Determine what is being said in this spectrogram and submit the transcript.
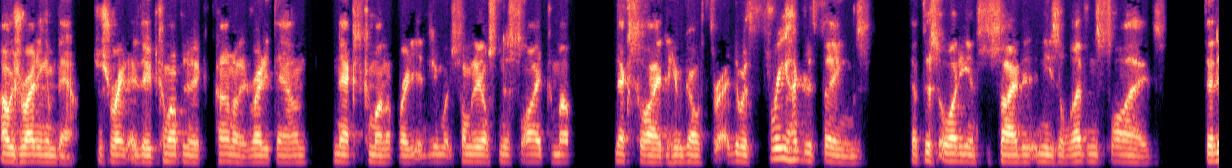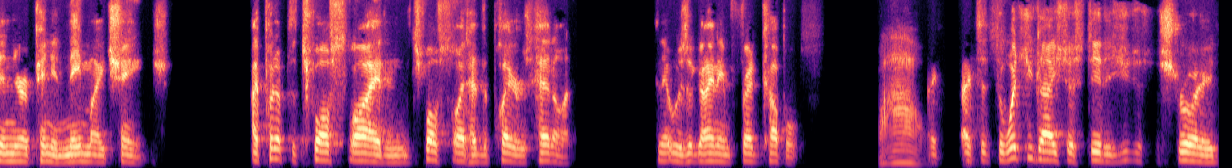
I was writing them down. Just write. They'd come up and they'd comment. I'd write it down. Next, come on up. Write it. Somebody else in this slide come up. Next slide. Here we go. There were 300 things that this audience decided in these 11 slides that, in their opinion, they might change. I put up the 12th slide, and the 12th slide had the player's head on it. And it was a guy named Fred Couples. Wow. I, I said, So what you guys just did is you just destroyed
